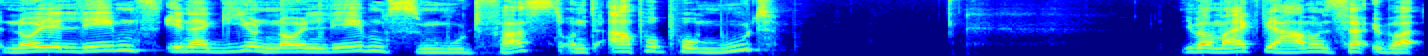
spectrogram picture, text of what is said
neue Lebensenergie und neuen Lebensmut fasst. Und apropos Mut, Lieber Mike, wir haben uns ja über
